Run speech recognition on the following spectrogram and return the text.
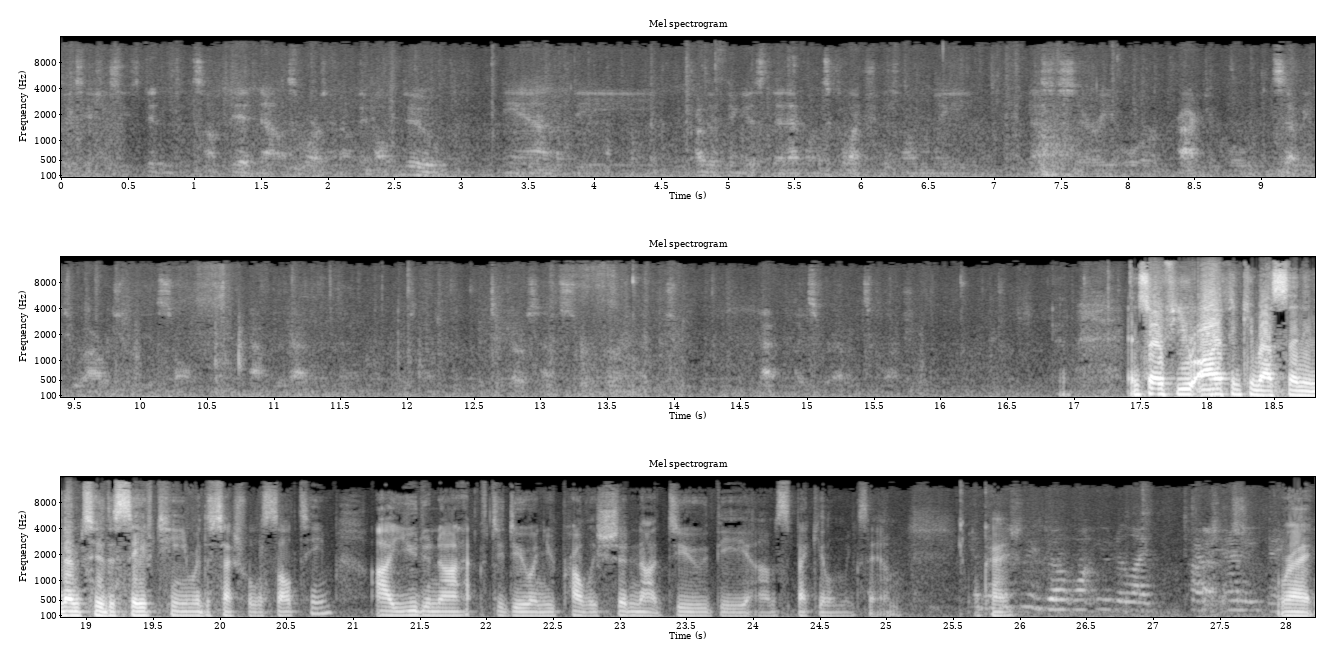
police agencies didn't, and some did. Now, as far as I know, they all do. And the other thing is that evidence collection is only necessary or practical in 72 hours for the assault. After that, then there's no particular sense referring them to that place for evidence collection. And so, if you are thinking about sending them to the SAFE team or the sexual assault team, uh, you do not have to do, and you probably should not do the um, speculum exam. And Okay. They actually don't want you to like touch anything. Right.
